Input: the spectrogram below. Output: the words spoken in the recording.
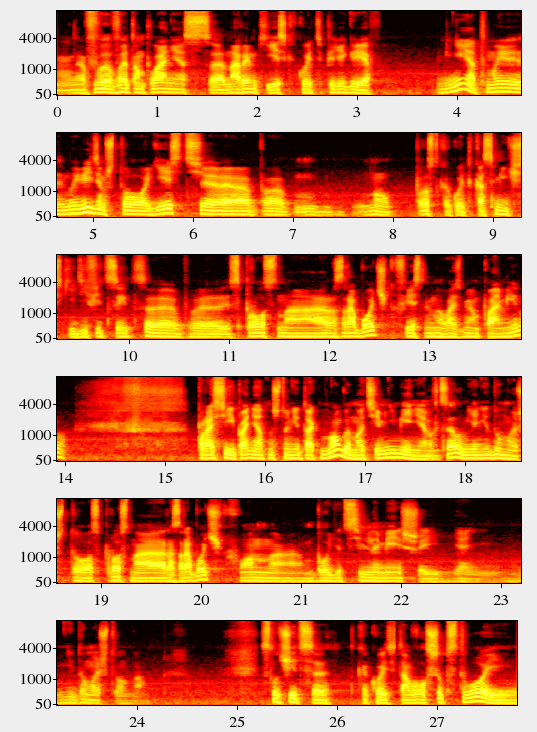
в, в этом плане с, на рынке есть какой-то перегрев. Нет, мы, мы видим, что есть э, ну, просто какой-то космический дефицит, э, спрос на разработчиков, если мы возьмем по миру. По России понятно, что не так много, но тем не менее, в целом я не думаю, что спрос на разработчиков, он э, будет сильно меньше. Я не думаю, что он, случится какое-то там волшебство, и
